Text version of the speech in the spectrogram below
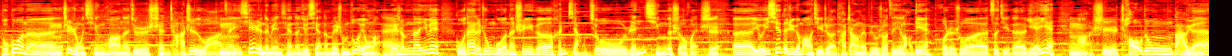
不过呢，嗯。这种情况呢，就是审查制度啊，嗯。在一些人的面前呢，就显得没什么作用了。哎。为什么呢？因为古代的中国呢，是一个很讲究人情的社会。是，呃，有一些的这个冒籍者，他仗着比如说自己老爹，或者说自己的爷爷、嗯。啊是朝中大员，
